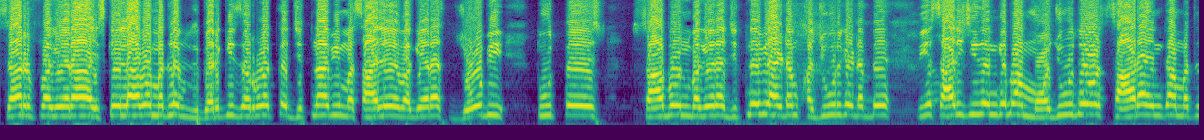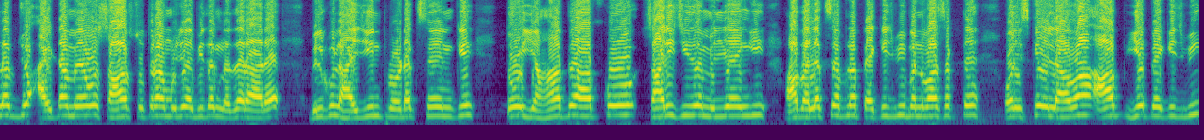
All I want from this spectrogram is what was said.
सर्फ वगैरह। इसके अलावा मतलब घर की ज़रूरत का जितना भी मसाले वगैरह जो भी टूथपेस्ट साबुन वगैरह, जितने भी आइटम खजूर के डब्बे तो ये सारी चीज़ें इनके पास मौजूद है और सारा इनका मतलब जो आइटम है वो साफ़ सुथरा मुझे अभी तक नज़र आ रहा है। बिल्कुल हाइजीन प्रोडक्ट्स हैं इनकी। तो यहाँ पे आपको सारी चीज़ें मिल जाएँगी। आप अलग से अपना पैकेज भी बनवा सकते हैं और इसके अलावा आप ये पैकेज भी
